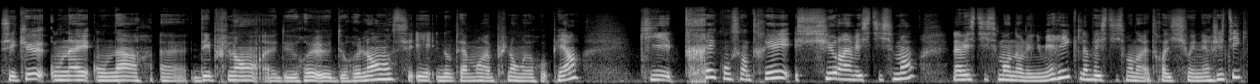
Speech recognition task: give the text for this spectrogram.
c'est que on a on a des plans de de relance et notamment un plan européen qui est très concentré sur l'investissement, l'investissement dans le numérique, l'investissement dans la transition énergétique.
